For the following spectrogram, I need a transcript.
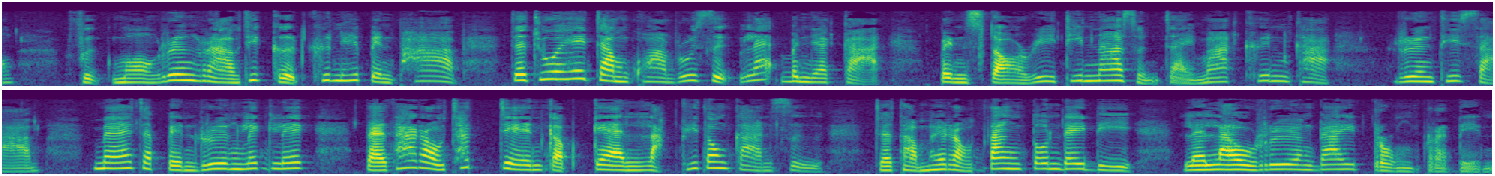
ฝึกมองเรื่องราวที่เกิดขึ้นให้เป็นภาพ จะช่วยให้จำความรู้สึกและบรรยากาศเป็นสตอรี่ที่น่าสนใจมากขึ้นค่ะ เรื่องที่สามแม้จะเป็นเรื่องเล็กๆ แต่ถ้าเราชัดเจนกับแกนหลักที่ต้องการสื่อ จะทำให้เราตั้งต้นได้ดี และเล่าเรื่องได้ตรงประเด็น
